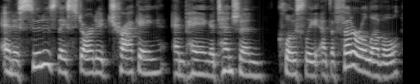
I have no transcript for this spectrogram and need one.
And as soon as they started tracking and paying attention closely at the federal level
